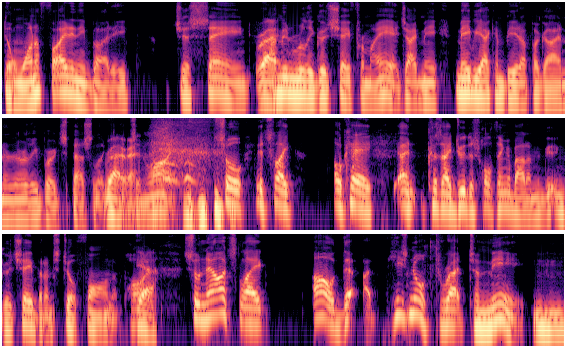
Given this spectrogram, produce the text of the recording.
don't want to fight anybody. Just saying, Right. I'm in really good shape for my age. I may maybe I can beat up a guy in an early bird special that Right, cuts right. in line. so it's like okay, and because I do this whole thing about I'm in good shape, but I'm still falling apart. Yeah. So now it's like, oh, th- uh, he's no threat to me. Mm-hmm.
